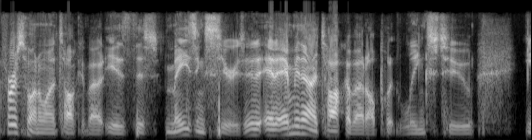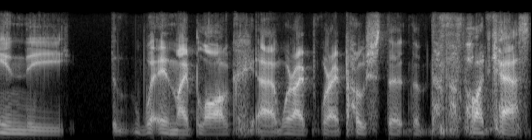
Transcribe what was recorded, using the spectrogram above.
first one I want to talk about is this amazing series. And everything I talk about, I'll put links to in the in my blog uh, where I where I post the the, the podcast.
